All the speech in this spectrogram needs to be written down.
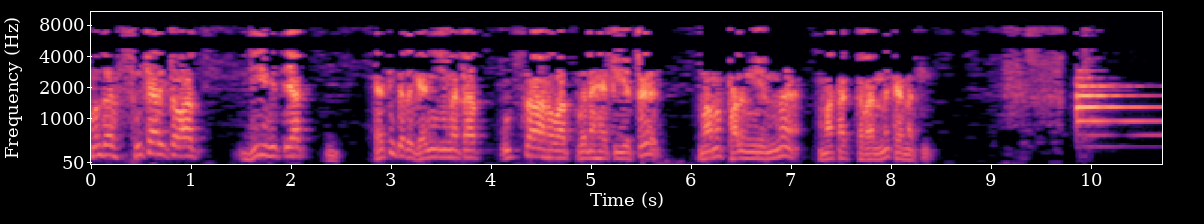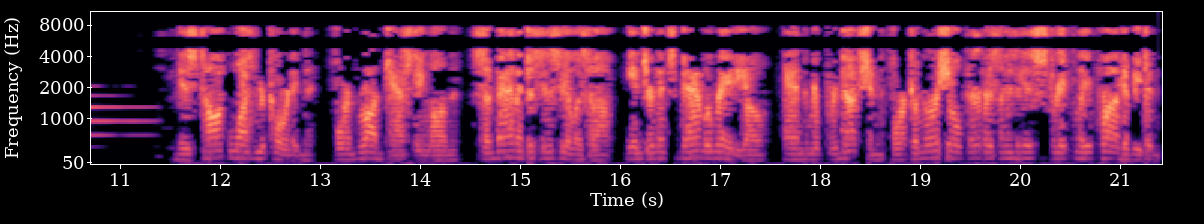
හොඳ සුචරිතවත් ජීවිතයක් ඇති කර ගැනීමට උත්සාහවත් වන හැටියට මම පළමුවෙන්ම මතක් කරන්න කැමතියි. This talk was recorded for broadcasting on Savannah de Sicilisa, Internet Gamma Radio, and reproduction for commercial purposes is strictly prohibited.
